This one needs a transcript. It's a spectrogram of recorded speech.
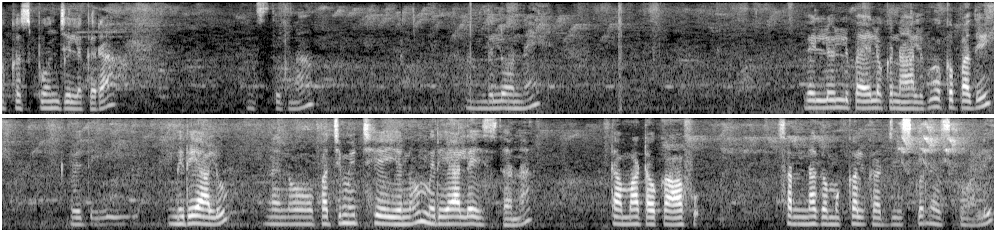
ఒక స్పూన్ జీలకర్ర వేస్తున్నా. అందులోనే వెల్లుల్లిపాయలు ఒక నాలుగు ఒక పది ఇది మిరియాలు. నేను పచ్చిమిర్చి వేయను మిరియాలే ఇస్తాను టమాటా ఒక హాఫ్ సన్నగా ముక్కలు కట్ చేసుకొని వేసుకోవాలి.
